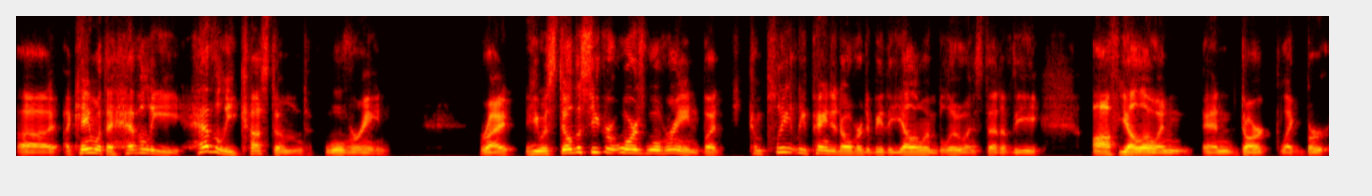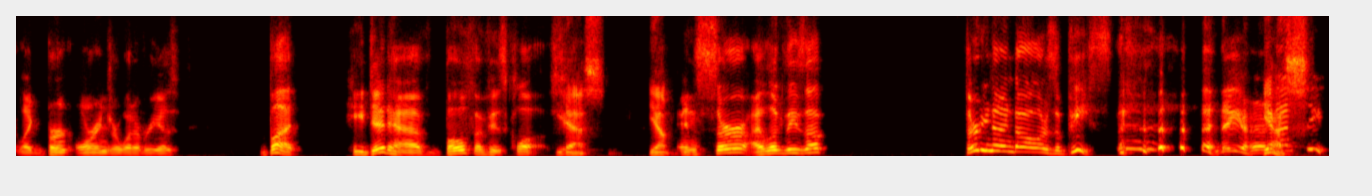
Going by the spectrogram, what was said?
uh I came with a heavily heavily customed Wolverine. Right? He was still the Secret Wars Wolverine, but completely painted over to be the yellow and blue instead of the off yellow and and dark like burnt like burnt orange or whatever he is. But he did have both of his claws. Yes. Yep. And sir, I looked these up. $39 a piece. they are yes. not cheap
